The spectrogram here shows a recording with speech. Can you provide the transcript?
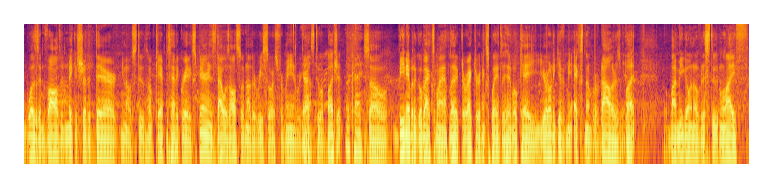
was involved in making sure that their you know students on campus had a great experience. That was also another resource for me in regards Yeah. to a budget. Okay. So being able to go back to my athletic director and explain to him, okay, you're only giving me X number of dollars, Yeah. but by me going over to student life,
